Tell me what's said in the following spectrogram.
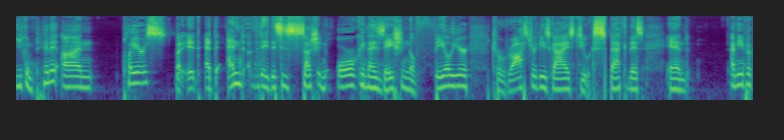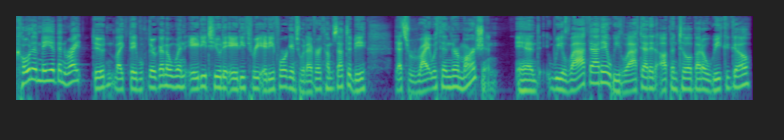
you can pin it on players, but it, at the end of the day, this is such an organizational failure to roster these guys, to expect this. And I mean, PECOTA may have been right, dude. Like they, they're going to win 82 to 83, 84 games, whatever it comes out to be. That's right within their margin. And we laughed at it. We laughed at it up until about a week ago.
